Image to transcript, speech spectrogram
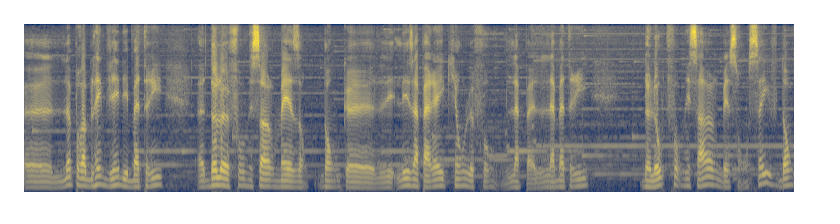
le problème vient des batteries de leur fournisseur maison. Donc, les, appareils qui ont le la, la batterie de l'autre fournisseur ben, sont safe. Donc,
